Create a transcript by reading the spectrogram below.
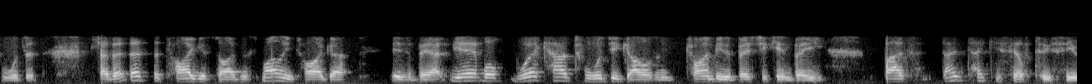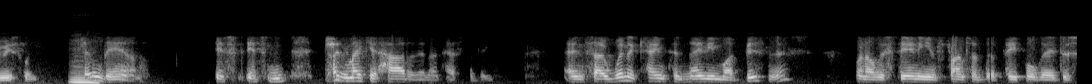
towards it. So that, that's the tiger side. The smiling tiger is about, yeah, well, work hard towards your goals and try and be the best you can be, but don't take yourself too seriously. Mm. Settle down. It's, it's, don't make it harder than it has to be. And so when it came to naming my business, when I was standing in front of the people there just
